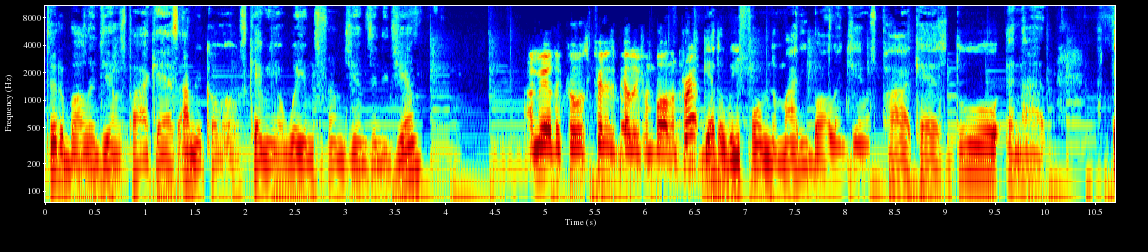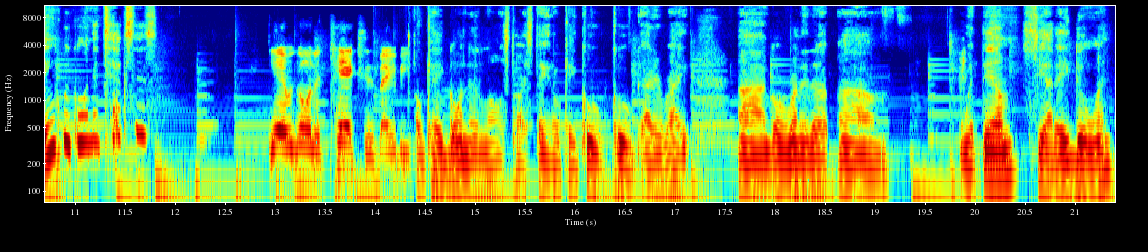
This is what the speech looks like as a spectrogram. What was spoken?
to the Ball and Gems podcast. I'm the co-host Cameo Williams from Gems in the Gym. I'm your other coach, Prentice Belly from Ball and Prep. Together we form the Mighty Ball and Gems podcast duel, and I, I think we're going to Texas. Yeah, we're going to Texas, baby. Okay, going to the Lone Star State. Okay, cool, cool, got it right. Uh, go run it up um, with them, see how they doing.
